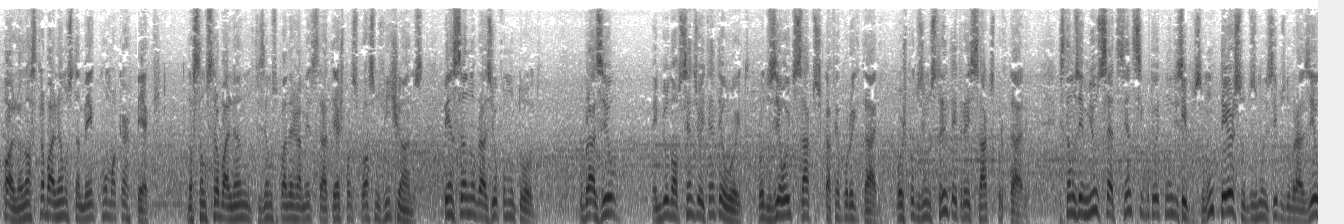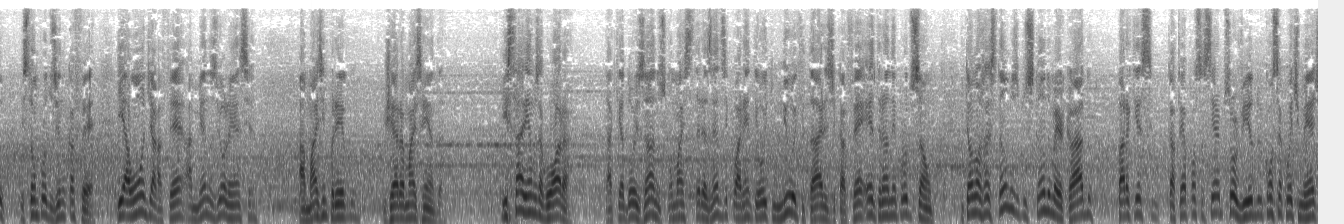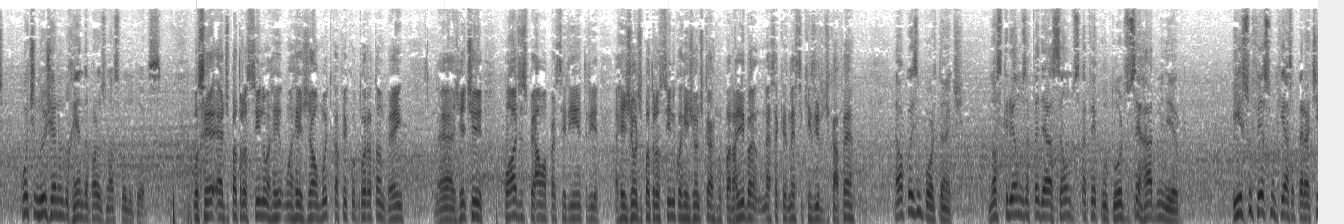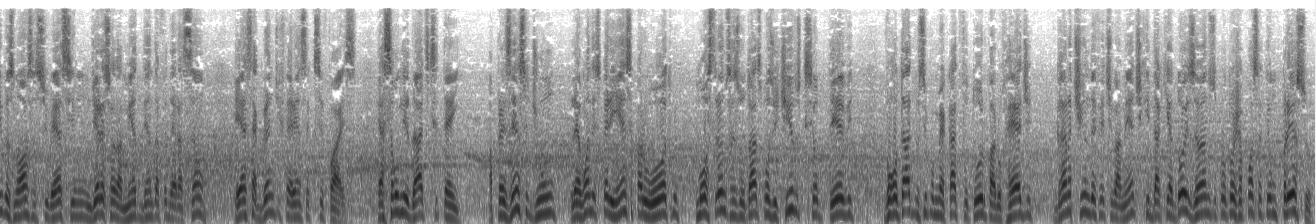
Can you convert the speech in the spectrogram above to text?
Olha, nós trabalhamos também como a Carpec. Nós estamos trabalhando, fizemos um planejamento estratégico para os próximos 20 anos, pensando no Brasil como um todo. O Brasil, em 1988, produzia 8 sacos de café por hectare. Hoje produzimos 33 sacos por hectare. Estamos em 1.758 municípios. Um terço dos municípios do Brasil estão produzindo café. E aonde há café, há menos violência, há mais emprego, gera mais renda. E estaremos agora, daqui a dois anos, com mais 348 mil hectares de café entrando em produção. Então nós já estamos buscando o mercado para que esse café possa ser absorvido e, consequentemente, continue gerando renda para os nossos produtores. Você é de patrocínio, uma região muito cafeicultora também. Né? A gente pode esperar uma parceria entre a região de patrocínio com a região de Carmo Paraíba nessa, nesse quesito de café? É uma coisa importante. Nós criamos a Federação dos Cafeicultores do Cerrado Mineiro. E isso fez com que as cooperativas nossas tivessem um direcionamento dentro da federação. E essa é a grande diferença que se faz. Essa unidade que se tem a presença de um levando a experiência para o outro, mostrando os resultados positivos que se obteve, voltado para o mercado futuro, para o RED, garantindo efetivamente que daqui a dois anos o produtor já possa ter um preço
